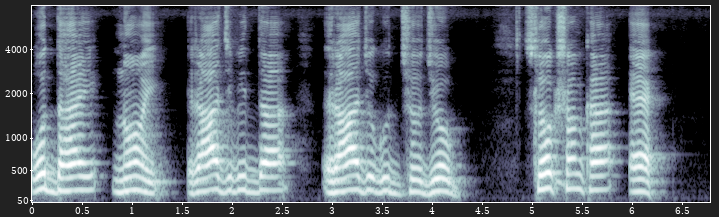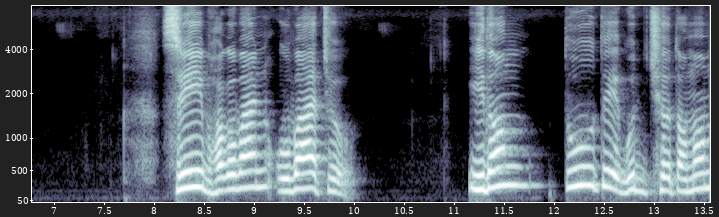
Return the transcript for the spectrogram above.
অধ্যায় নয়, রাজবিদ্যা, রাজগুহ্য যোগ, শ্লোক সংখ্যা এক। শ্রী ভগবান উবাচ, ইদং তু তে গুহ্যতমম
